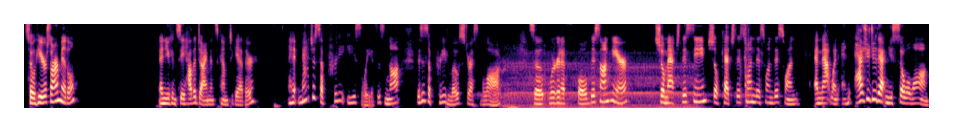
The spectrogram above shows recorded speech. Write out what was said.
So here's our middle. And you can see how the diamonds come together. And it matches up pretty easily. This is not, this is a pretty low stress block. So we're gonna fold this on here. She'll match this seam, she'll catch this one, this one, this one, and that one. And as you do that and you sew along,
